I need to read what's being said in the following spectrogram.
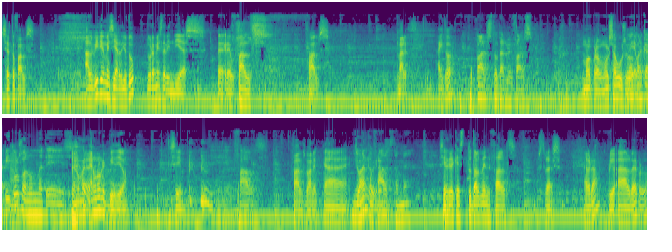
Cert o fals? El vídeo més llarg de YouTube dura més de 20 dies. Eh, creus? Fals. Fals. Vale. Aitor? Fals, totalment fals. Molt, però molt segur ho Però dieu. per capítols o en un mateix... En un, en un únic vídeo. Sí. Eh, fals. Fals, vale. Uh, Jo Joan, què creus? fals, també. Sí. Jo crec que és totalment fals. Ostres. A veure, ah, Albert, perdó.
